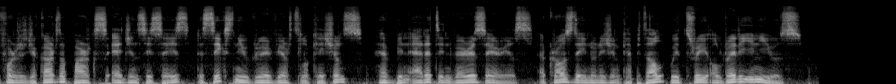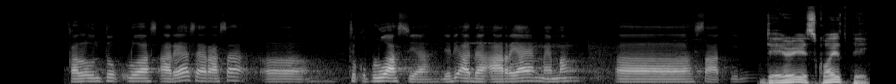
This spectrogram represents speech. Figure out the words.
for the Jakarta Parks Agency, says the six new graveyard locations have been added in various areas across the Indonesian capital, with three already in use. Kalau untuk luas area saya rasa uh, cukup luas ya. Jadi ada area yang memang. Uh, the area is quite big.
